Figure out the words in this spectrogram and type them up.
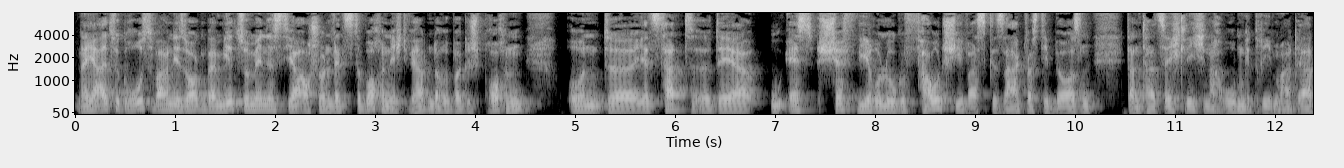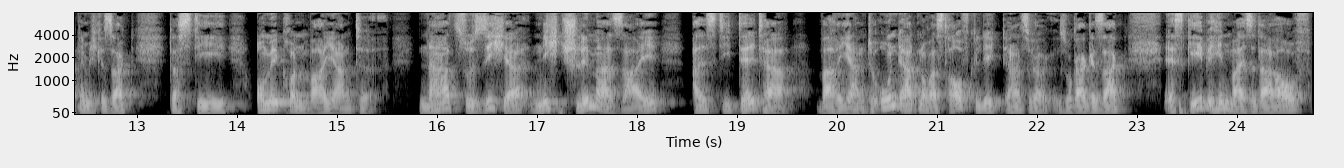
Naja, allzu groß waren die Sorgen bei mir zumindest ja auch schon letzte Woche nicht. Wir hatten darüber gesprochen. Und äh, jetzt hat äh, der US-Chef-Virologe Fauci was gesagt, was die Börsen dann tatsächlich nach oben getrieben hat. Er hat nämlich gesagt, dass die Omikron-Variante nahezu sicher nicht schlimmer sei als die Delta-Variante. Und er hat noch was draufgelegt. Er hat sogar, gesagt, es gebe Hinweise darauf,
